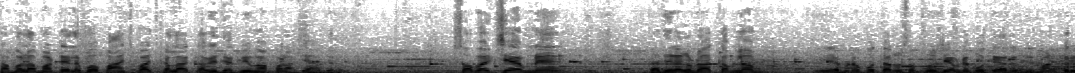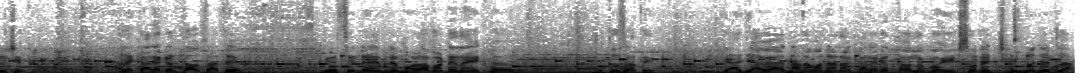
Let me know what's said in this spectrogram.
સાંભળવા માટે લગભગ પાંચ પાંચ કલાક આવી ગરમીમાં પણ આજે હાજર હતા સ્વાભાવિક છે એમને ગાંધીનગરના કમલમ એ એમણે પોતાનું સપનું છે એમણે પોતે આનું નિર્માણ કર્યું છે અને કાર્યકર્તાઓ સાથે બેસીને એમને મળવા માટેના એક હેતુ સાથે કે આજે આવ્યા નાનામાં નાના કાર્યકર્તાઓ લગભગ એકસો ને છન્નું જેટલા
